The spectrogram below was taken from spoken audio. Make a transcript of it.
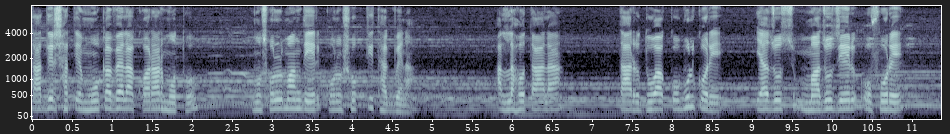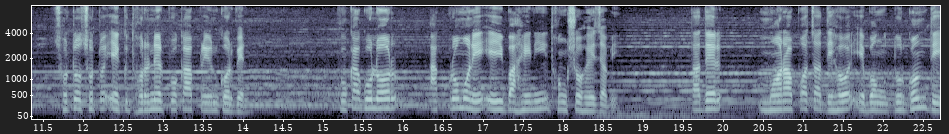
তাদের সাথে মোকাবেলা করার মতো মুসলমানদের কোনো শক্তি থাকবে না। আল্লাহ তাআলা তার দোয়া কবুল করে ইয়াজুজ, মাজুজের ওপরে ছোট ছোট এক ধরনের পোকা প্রেরণ করবেন। পোকাগুলোর আক্রমণে এই বাহিনী ধ্বংস হয়ে যাবে। তাদের মরা পচা দেহ এবং দুর্গন্ধে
